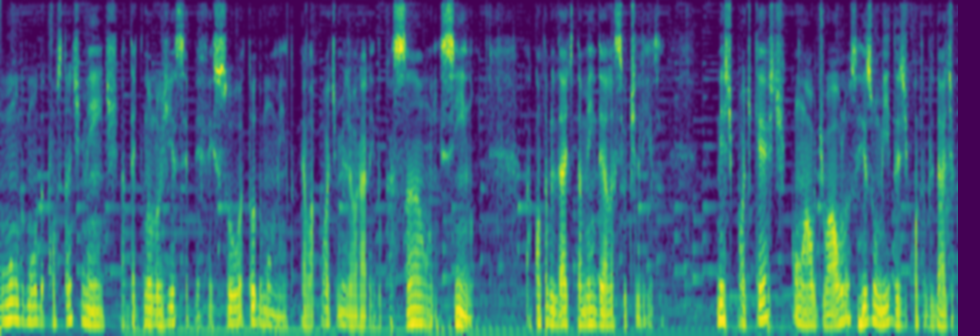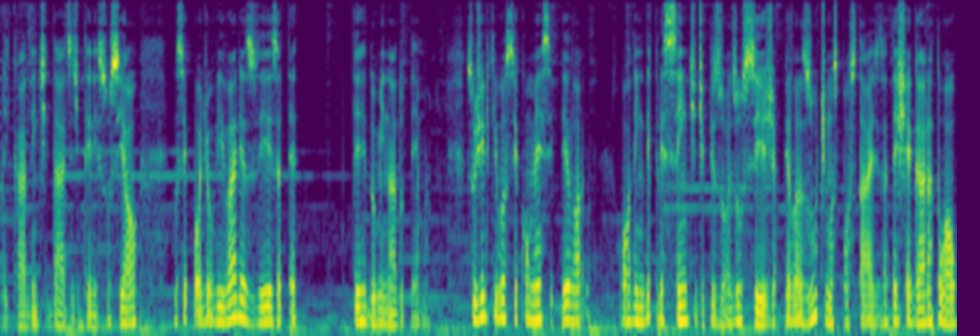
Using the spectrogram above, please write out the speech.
mundo muda constantemente, a tecnologia se aperfeiçoa a todo momento. Ela pode melhorar a educação, o ensino. A contabilidade também dela se utiliza. Neste podcast, com audioaulas resumidas de contabilidade aplicada a entidades de interesse social, você pode ouvir várias vezes até ter dominado o tema. Sugiro que você comece pela ordem decrescente de episódios, ou seja, pelas últimas postagens até chegar à atual,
